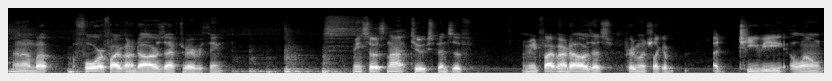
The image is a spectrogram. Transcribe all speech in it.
I don't know, about four or five hundred dollars after everything. I mean, so it's not too expensive. I mean, five hundred dollars. That's pretty much like a a TV alone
